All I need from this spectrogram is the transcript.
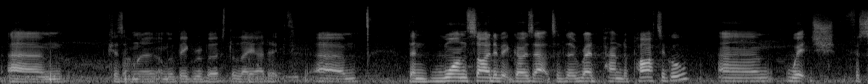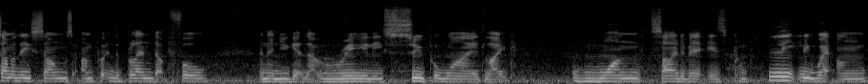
because I'm, a, I'm a big reverse delay addict. Um, then one side of it goes out to the Red Panda Particle, um, which for some of these songs I'm putting the blend up full and then you get that really super wide like one side of it is completely wet on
